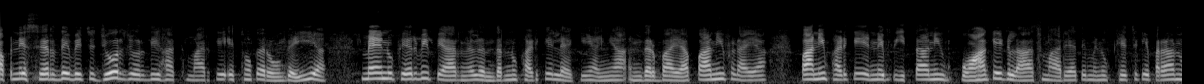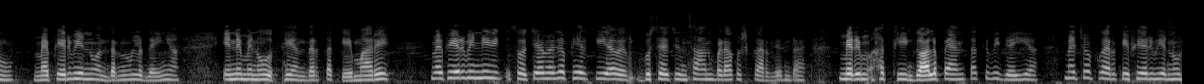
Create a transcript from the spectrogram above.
ਆਪਣੇ ਸਿਰ ਦੇ ਵਿੱਚ ਜ਼ੋਰ-ਜ਼ੋਰ ਦੀ ਹੱਥ ਮਾਰ ਕੇ ਇੱਥੋਂ ਘਰੋਂ ਗਈ ਆ। ਮੈਂ ਇਹਨੂੰ ਫਿਰ ਵੀ ਪਿਆਰ ਨਾਲ ਅੰਦਰ ਨੂੰ ਫੜ ਕੇ ਲੈ ਕੇ ਆਈ ਆ। ਅੰਦਰ ਬਾਇਆ, ਪਾਣੀ ਫੜਾਇਆ। ਪਾਣੀ ਫੜ ਕੇ ਇਹਨੇ ਪੀਤਾ ਨਹੀਂ ਪੁਆ ਕੇ ਗਲਾਸ ਮਾਰਿਆ ਤੇ ਮੈਨੂੰ ਖਿੱਚ ਕੇ ਪਰਾਂ ਨੂੰ ਮੈਂ ਫਿਰ ਵੀ ਇਹਨੂੰ ਅੰਦਰ ਨੂੰ ਲਗਾਈ ਆ। ਇਹਨੇ ਮੈਨੂੰ ਉੱਥੇ ਅੰਦਰ ਧੱਕੇ ਮਾਰੇ। ਮੈਂ ਫਿਰ ਵੀ ਨਹੀਂ ਸੋਚਿਆ, ਮੈਂ ਕਿਹਾ ਫਿਰ ਕੀ ਆ, ਗੁੱਸੇ 'ਚ ਇਨਸਾਨ ਬੜਾ ਕੁਝ ਕਰ ਦਿੰਦਾ ਹੈ। ਮੇਰੇ ਹੱਥੀਂ ਗੱਲ ਪੈਣ ਤੱਕ ਵੀ ਗਈ ਆ। ਮੈਂ ਚੁੱਪ ਕਰਕੇ ਫਿਰ ਵੀ ਇਹਨੂੰ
